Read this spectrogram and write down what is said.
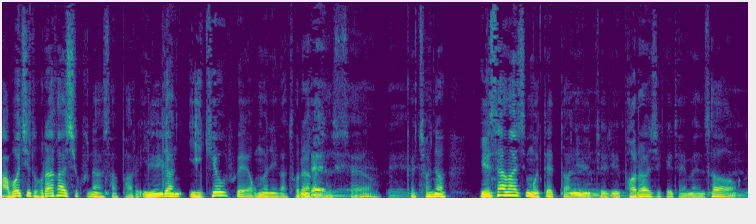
아버지 돌아가시고 나서 바로 1년 2개월 후에 어머니가 돌아가셨어요. 네, 네. 그러니까 전혀 예상하지 못했던 음. 일들이 벌어지게 되면서 음.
